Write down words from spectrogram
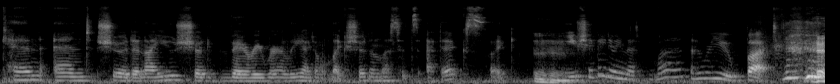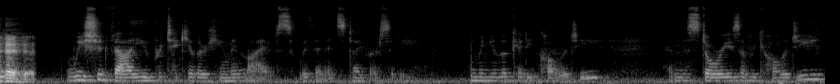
can and should, and I use should very rarely. I don't like should unless it's ethics. Like, mm-hmm. you should be doing this. What? Who are you? But we should value particular human lives within its diversity. When you look at ecology, and the stories of ecology,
